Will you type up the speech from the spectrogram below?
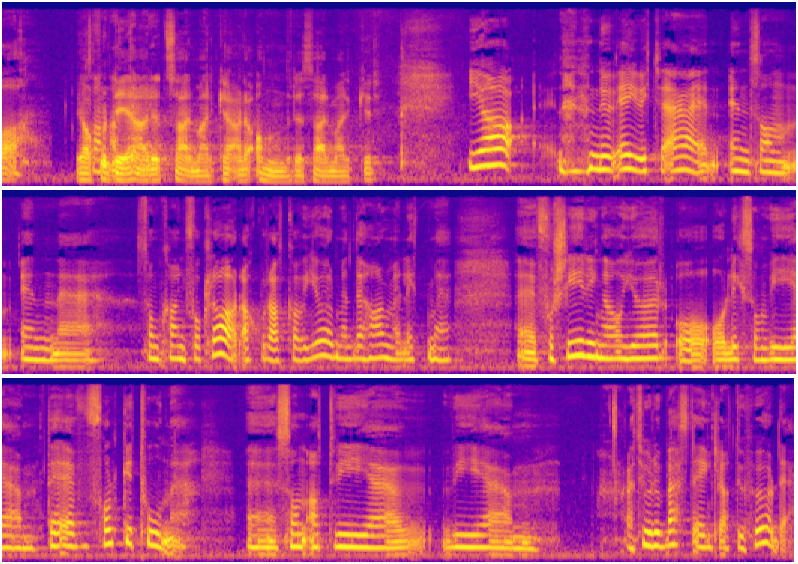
og ja, for sånn det er et særmerke. Er det andre særmerker? Ja, nå er jo ikke jeg en, en, som, en eh, som kan forklare akkurat hva vi gjør, men det har med litt med eh, forsiringa å gjøre, og, og, liksom vi eh, Det er folketone. Eh, sånn at vi, eh, vi eh, Jeg tror det er best egentlig at du hører det.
